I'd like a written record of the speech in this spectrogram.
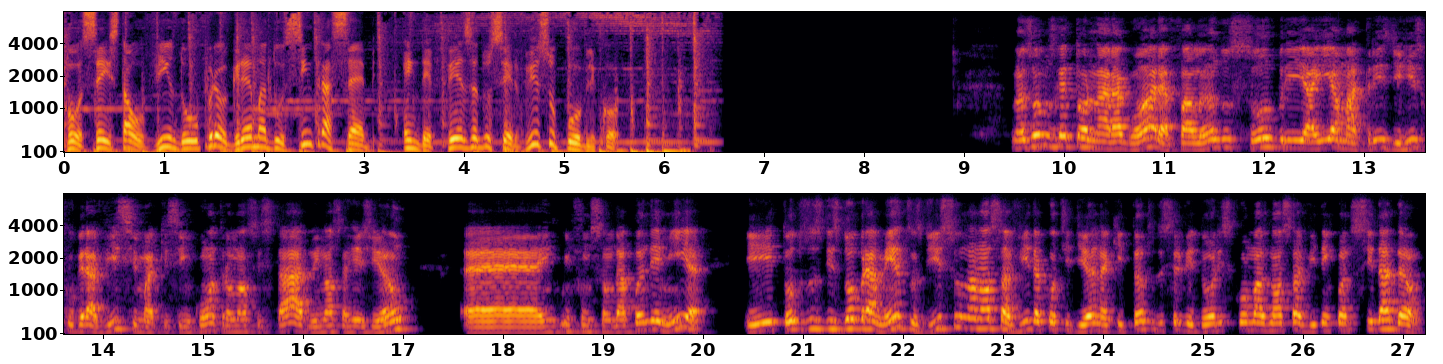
Você está ouvindo o programa do Sintraceb, em defesa do serviço público. Nós vamos retornar agora falando sobre aí a matriz de risco gravíssima que se encontra no nosso estado e nossa região é, em, em função da pandemia e todos os desdobramentos disso na nossa vida cotidiana aqui, tanto dos servidores como a nossa vida enquanto cidadão.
